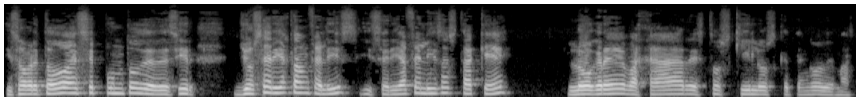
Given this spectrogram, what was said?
Y sobre todo a ese punto de decir, yo sería tan feliz y sería feliz hasta que logre bajar estos kilos que tengo de más,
